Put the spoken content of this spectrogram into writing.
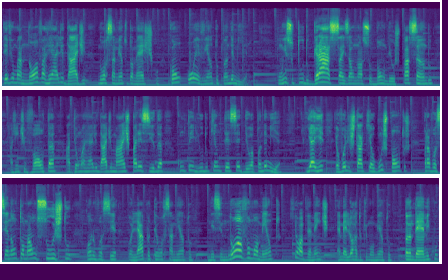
teve uma nova realidade no orçamento doméstico com o evento pandemia. Com isso tudo, graças ao nosso bom Deus passando, a gente volta a ter uma realidade mais parecida com o período que antecedeu a pandemia. E aí eu vou listar aqui alguns pontos para você não tomar um susto quando você olhar para o teu orçamento nesse novo momento, que obviamente é melhor do que o momento pandêmico,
